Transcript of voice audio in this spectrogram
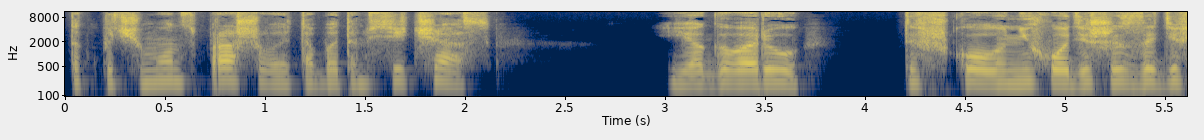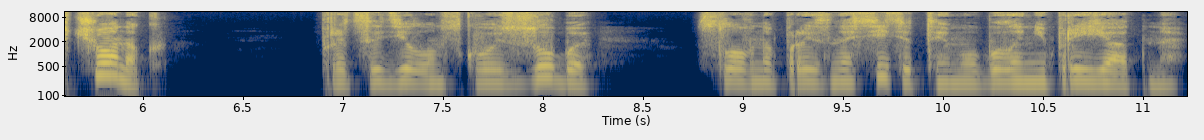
Так почему он спрашивает об этом сейчас? Я говорю, ты в школу не ходишь из-за девчонок? Процедил он сквозь зубы, словно произносить это ему было неприятно.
